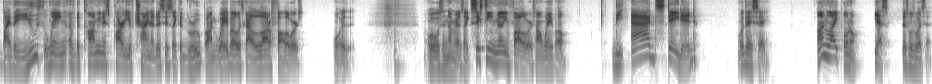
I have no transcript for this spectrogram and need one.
by the youth wing of the Communist Party of China. This is like a group on Weibo. It's got a lot of followers. What is it? What was the number? It's like 16 million followers on Weibo. The ad stated, what did they say? Unlike, oh no, yes, this was what it said.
